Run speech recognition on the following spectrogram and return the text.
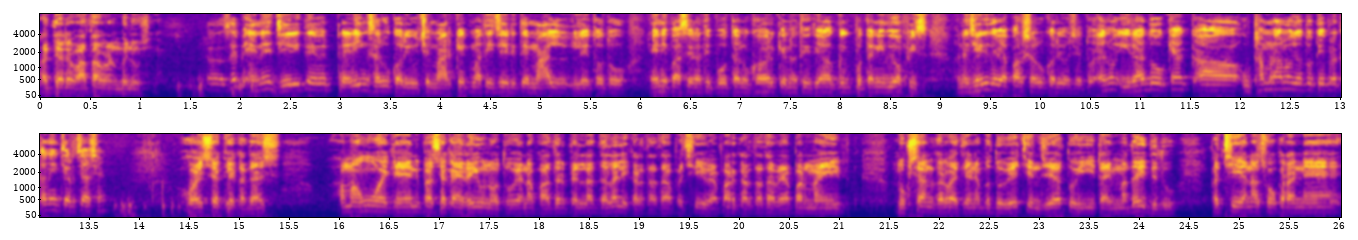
અત્યારે વાતાવરણ બન્યું છે. સાહેબ એને જે રીતે ટ્રેડિંગ શરૂ કર્યું છે માર્કેટમાંથી જે રીતે માલ લેતો હતો એની પાસે નથી પોતાનું ઘર કે નથી ત્યાં કંઈક પોતાની ઓફિસ અને જે રીતે વેપાર શરૂ કર્યો છે તો એનો ઈરાદો ક્યાંક ઉઠામણાનો જ હતો તે પ્રકારની ચર્ચા છે? હોઈ શકે કદાચ. આમાં શું હોય કે એની પાસે કાંઈ રહ્યું નહોતું. એના ફાધર પહેલા દલાલી કરતા હતા, પછી વેપાર કરતા હતા. વેપારમાં એ નુકસાન કરવાથી એને બધું વેચીને જે હતું એ ટાઈમમાં દઈ દીધું. પછી એના છોકરાને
